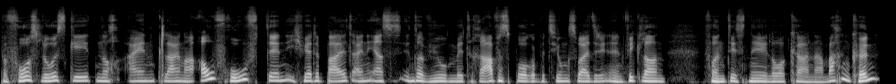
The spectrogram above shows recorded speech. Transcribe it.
Bevor es losgeht, noch ein kleiner Aufruf, denn ich werde bald ein erstes Interview mit Ravensburger bzw. den Entwicklern von Disney Lorcana machen können.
